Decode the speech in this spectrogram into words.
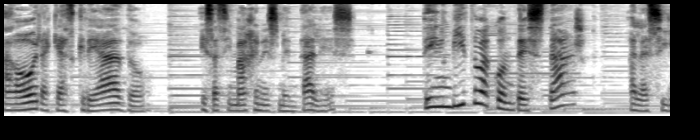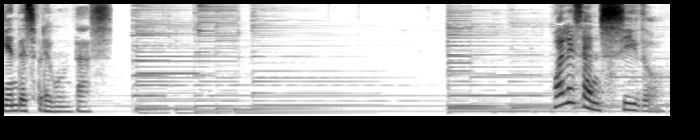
Ahora que has creado esas imágenes mentales, te invito a contestar a las siguientes preguntas. ¿Cuáles han sido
